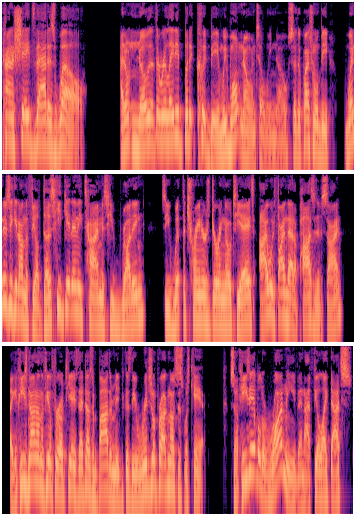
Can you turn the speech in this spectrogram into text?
kind of shades that as well. I don't know that they're related, but it could be, and we won't know until we know. So the question will be: When does he get on the field? Does he get any time? Is he running? Is he with the trainers during OTAs? I would find that a positive sign. Like if he's not on the field for OTAs, that doesn't bother me because the original prognosis was camp. So if he's able to run even, I feel like that's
